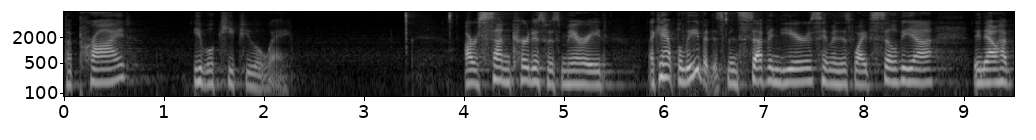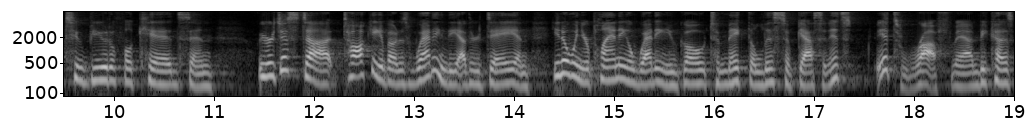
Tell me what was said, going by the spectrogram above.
But pride, it will keep you away. Our son Curtis was married. I can't believe it. It's been seven years, him and his wife Sylvia. They now have two beautiful kids. And we were just uh, talking about his wedding the other day. And you know, when you're planning a wedding, you go to make the list of guests, and it's it's rough, man, because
